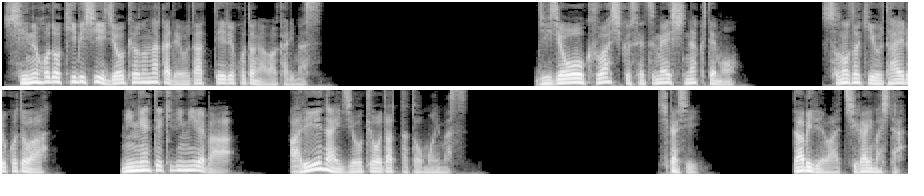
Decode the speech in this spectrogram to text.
死ぬほど厳しい状況の中で歌っていることがわかります。事情を詳しく説明しなくても、その時歌えることは人間的に見ればありえない状況だったと思います。しかし、ダビデは違いました。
